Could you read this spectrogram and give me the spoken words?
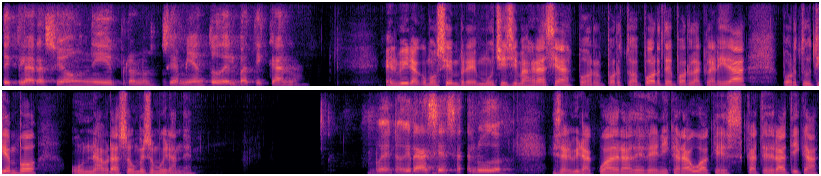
declaración ni pronunciamiento del Vaticano. Elvira, como siempre, muchísimas gracias por, por tu aporte, por la claridad, por tu tiempo. Un abrazo, un beso muy grande. Bueno, gracias, saludos. Es Elvira Cuadra desde Nicaragua, que es catedrática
